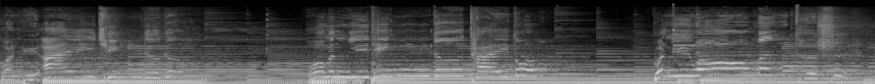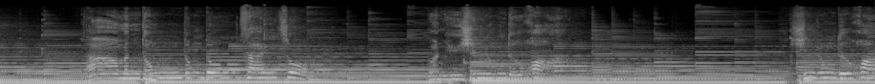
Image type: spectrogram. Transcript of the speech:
关于爱情的歌。我们已听得太多关于我们的事，他们统统都在做。关于心中的话，心中的话，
